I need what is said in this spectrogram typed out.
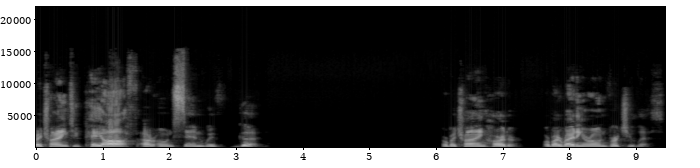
by trying to pay off our own sin with good, or by trying harder, or by writing our own virtue list.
